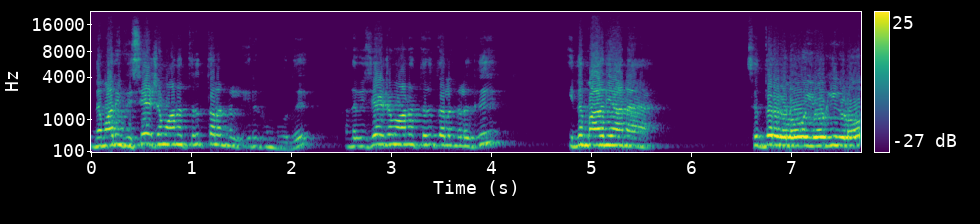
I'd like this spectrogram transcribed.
இந்த மாதிரி விசேஷமான திருத்தலங்கள் இருக்கும்போது அந்த விசேஷமான திருத்தலங்களுக்கு இந்த மாதிரியான சித்தர்களோ யோகிகளோ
